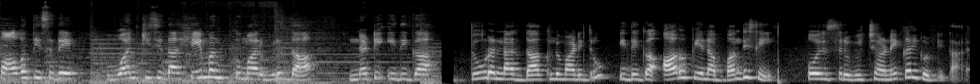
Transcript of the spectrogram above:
ಪಾವತಿಸದೆ ವಂಚಿಸಿದ ಹೇಮಂತ್ ಕುಮಾರ್ ವಿರುದ್ಧ ನಟಿ ಇದೀಗ ದೂರನ್ನ ದಾಖಲು ಮಾಡಿದ್ರು. ಇದೀಗ ಆರೋಪಿಯನ್ನ ಬಂಧಿಸಿ ಪೊಲೀಸರು ವಿಚಾರಣೆ ಕೈಗೊಂಡಿದ್ದಾರೆ.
